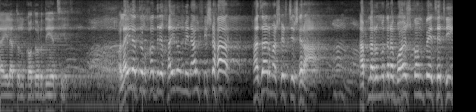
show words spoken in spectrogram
লাইলাতুল কদর দিয়েছি। লাইলাতুল কদর খায়রুম মিন আলফি শাহর, হাজার মাসের চেয়ে সেরা। আপনার উম্মতেরা বয়স কম পেয়েছে, ঠিক,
